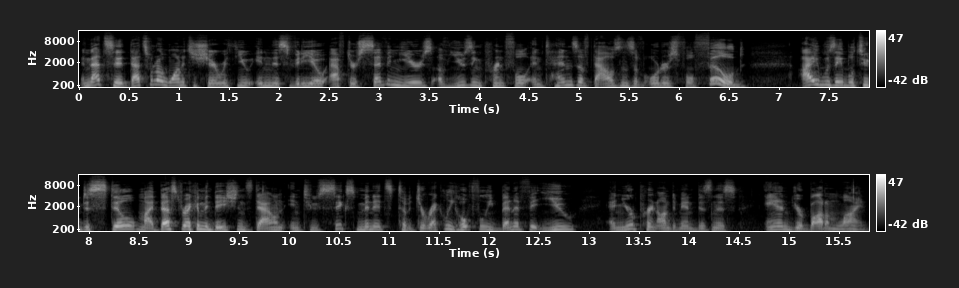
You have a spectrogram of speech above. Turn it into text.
And that's it. That's what I wanted to share with you in this video. After seven years of using Printful and tens of thousands of orders fulfilled, I was able to distill my best recommendations down into six minutes to directly hopefully benefit you and your print on demand business and your bottom line.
